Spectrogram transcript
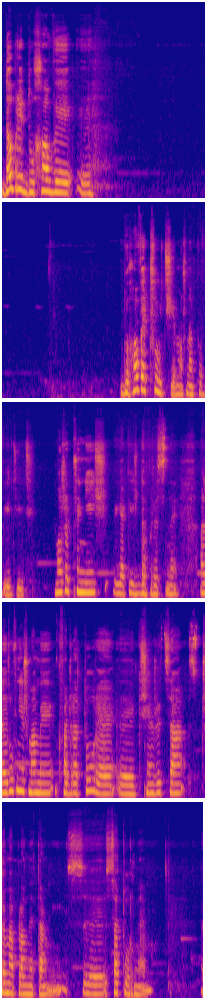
dobry duchowy y, duchowe czucie, można powiedzieć. Może przynieść jakieś dobre sny, ale również mamy kwadraturę y, Księżyca z trzema planetami, z Saturnem, y,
